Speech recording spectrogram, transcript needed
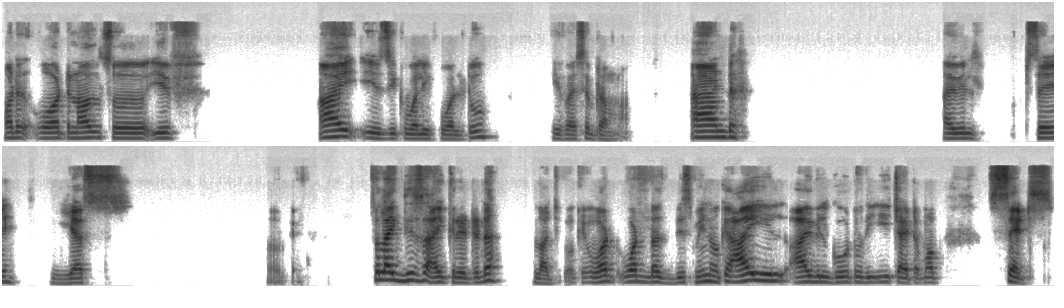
what what and also if i is equal equal to if I say Brahma and I will say yes. Okay so like this i created a logic. Okay what what does this mean? Okay i will i will go to the each item of sets.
